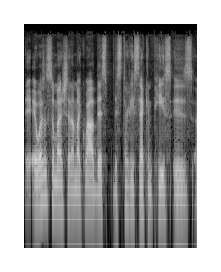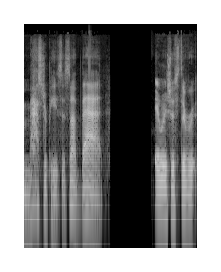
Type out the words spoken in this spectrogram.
it wasn't so much that I'm like, wow, this this 30 second piece is a masterpiece. It's not that. It was just the re-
